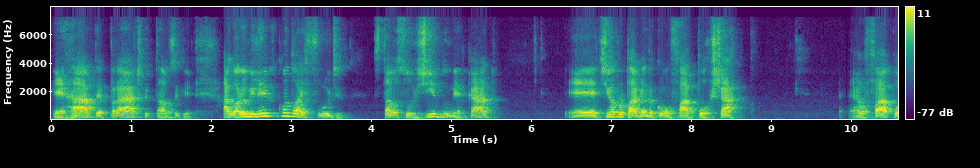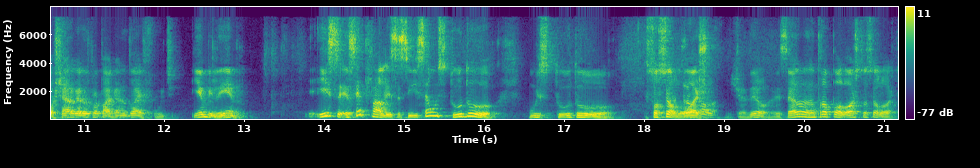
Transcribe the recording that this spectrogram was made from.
É rápido, é prático e tal, não sei o quê. Agora, eu me lembro que quando o iFood estava surgindo no mercado, é, tinha uma propaganda com o Fábio Porchat, é, o Fábio Pochar era o garoto propaganda do iFood. E eu me lembro, isso, eu sempre falo isso assim, isso é um estudo, um estudo sociológico, entendeu? Esse é antropológico sociológico.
